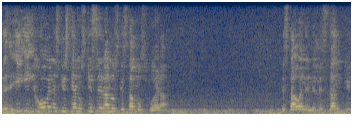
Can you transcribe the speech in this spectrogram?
Y, y jóvenes cristianos, ¿qué será los que estamos fuera? Estaban en el estanque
